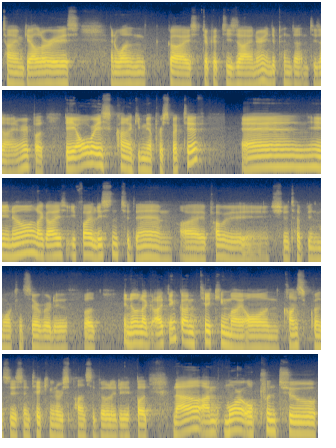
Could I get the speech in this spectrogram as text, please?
time galleries, and one guy is like a designer, independent designer. But they always kind of give me a perspective, and you know, like I, if I listen to them, I probably should have been more conservative. But you know, like I think I'm taking my own consequences and taking responsibility. But now I'm more open to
